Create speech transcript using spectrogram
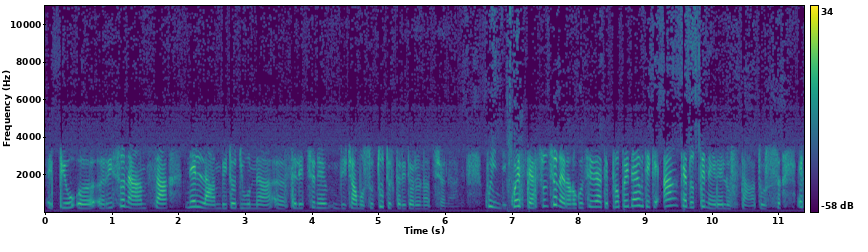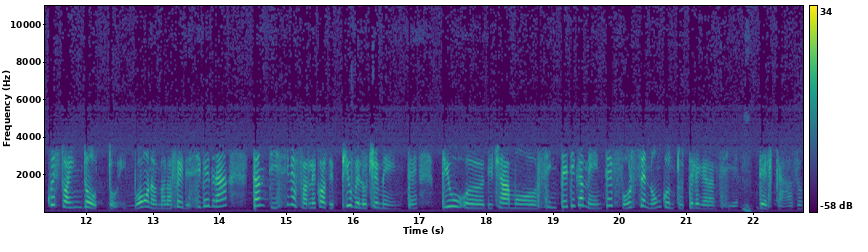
e più eh, risonanza nell'ambito di una eh, selezione diciamo, su tutto il territorio nazionale. Quindi queste assunzioni erano considerate propedeutiche anche ad ottenere lo status e questo ha indotto, in buona o in malafede si vedrà, tantissimi a fare le cose più velocemente, più eh, diciamo sinteticamente e forse non con tutte le garanzie mm. del caso.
